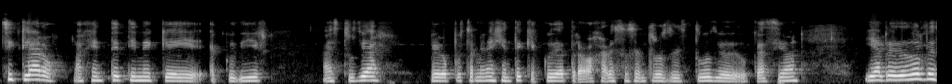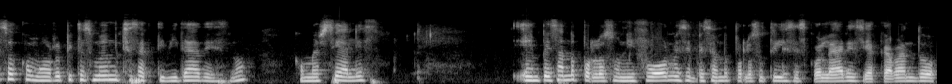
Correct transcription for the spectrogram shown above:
Sí, claro, la gente tiene que acudir a estudiar, pero pues también hay gente que acude a trabajar a esos centros de estudio, de educación, y alrededor de eso, como repito, se mueven muchas actividades, ¿no? Comerciales, empezando por los uniformes, empezando por los útiles escolares y acabando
